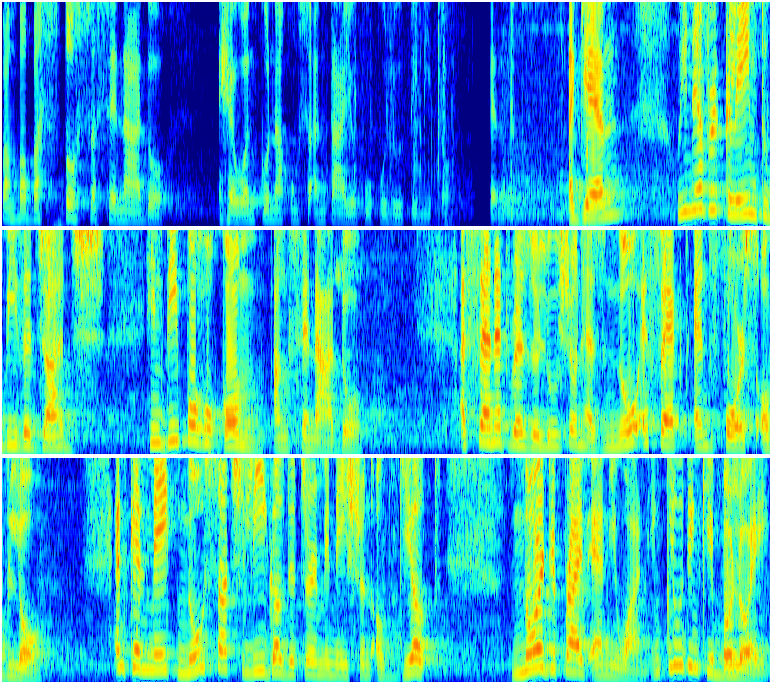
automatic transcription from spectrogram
pambabastos sa Senado, ewan ko na kung saan tayo pupulutin ito. Again, we never claim to be the judge. Hindi po hukom ang Senado. A Senate resolution has no effect and force of law and can make no such legal determination of guilt, nor deprive anyone, including Kiboloy,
